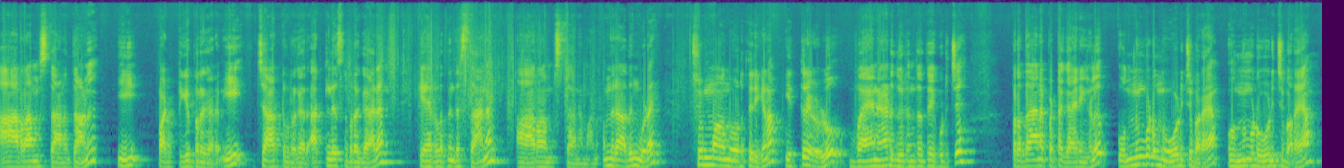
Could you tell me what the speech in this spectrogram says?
ആറാം സ്ഥാനത്താണ് ഈ പട്ടിക പ്രകാരം ഈ ചാർട്ട് പ്രകാരം അറ്റ്ലസ് പ്രകാരം കേരളത്തിന്റെ സ്ഥാനം ആറാം സ്ഥാനമാണ്. അന്നേരം അതും കൂടെ ചുമ്മാ ഒന്ന് ഓർത്തിരിക്കണം. ഇത്രയേ ഉള്ളൂ. വയനാട് ദുരന്തത്തെക്കുറിച്ച് പ്രധാനപ്പെട്ട കാര്യങ്ങൾ ഒന്നും കൂടെ ഒന്ന് ഓടിച്ചു പറയാം. ഒന്നും കൂടെ ഓടിച്ചു പറയാം.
